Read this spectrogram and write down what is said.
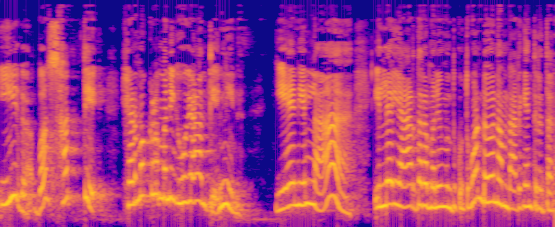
ಈಗ ಬಸ್ ಹತ್ತಿ. ಹೆಣ್ಮಕ್ಳ ಮನೆಗೆ ಅಂತೀನಿ ನೀನು. ಏನಿಲ್ಲ ಇಲ್ಲೇ ಯಾರ್ದಾರ ಮನೆ ಮುಂದೆ ಕುತ್ಕೊಂಡು ನಮ್ದು ಅಡ್ಗೆಂತಿರ್ತಾರ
